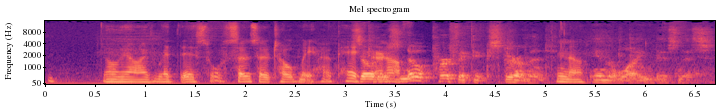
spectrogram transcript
oh, yeah, I've read this, or so and so told me. Okay, So fair there's enough. no perfect experiment No. in the wine business.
